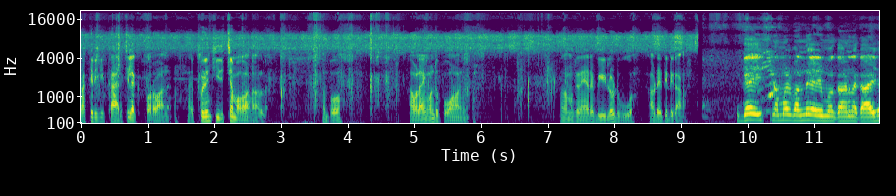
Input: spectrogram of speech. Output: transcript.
തക്കരിക്ക് കരച്ചിലൊക്കെ കുറവാണ്. എപ്പോഴും ചിരിച്ച മുഖമാണ് അവളുടെ. അപ്പോൾ അവളെയും കൊണ്ട് പോകണം നമുക്ക് നേരെ വീട്ടിലോട്ട് പോവാം. അവിടെ എത്തിയിട്ട് കാണാം. ഗൈസ് നമ്മൾ വന്നു കഴിയുമ്പോൾ കാണുന്ന കാഴ്ച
